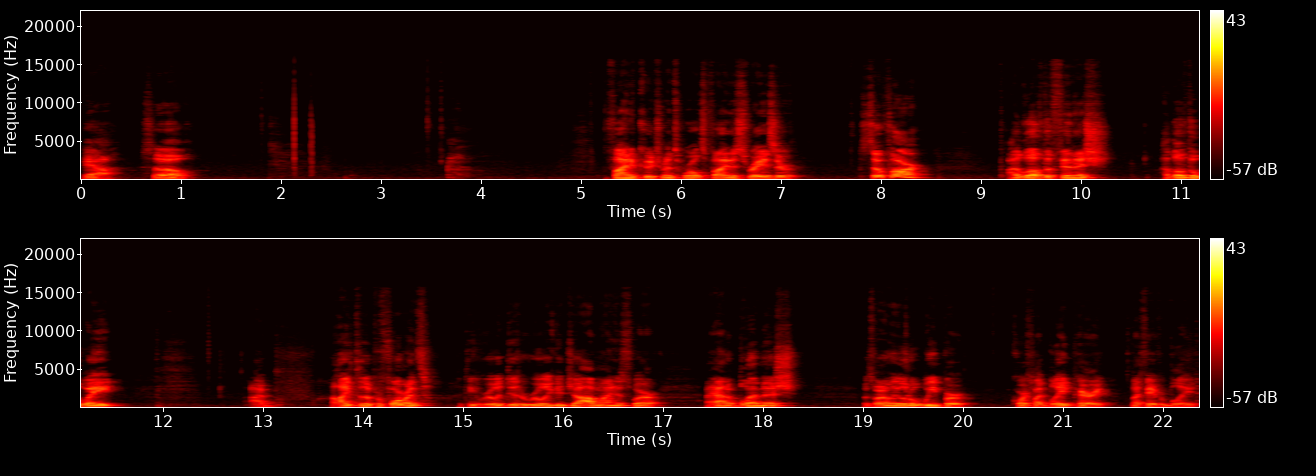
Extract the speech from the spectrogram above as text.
Yeah, so Fine Accoutrements World's Finest Razor. So far, I love the finish. I love the weight. I, I liked the performance. I think really did a really good job, minus where I had a blemish. It was my only little weeper. Of course, my blade pairing, my favorite blade.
